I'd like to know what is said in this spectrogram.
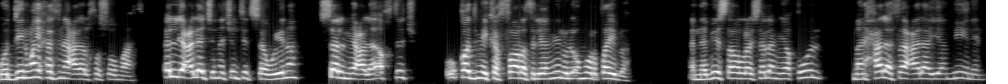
والدين ما يحثنا على الخصومات. اللي عليك أنك أنت تسوينه سلمي على أختك وقدمي كفارة اليمين والأمور طيبة. النبي صلى الله عليه وسلم يقول من حلف على يمين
